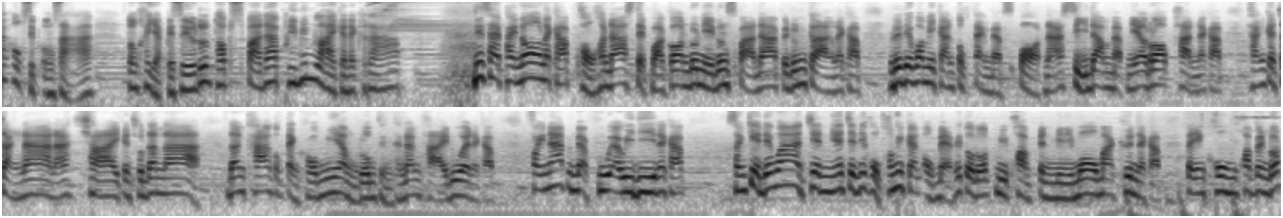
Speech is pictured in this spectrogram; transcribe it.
360 องศา ต้องขยับไปซื้อรุ่น Top Spada Premium Line กันนะครับดีไซน์ภายนอกนะครับของ Honda Step Wagon รุ่นนี้รุ่น Spada เป็นรุ่นกลางนะครับเรียกได้ว่ามีการตกแต่งแบบสปอร์ตนะสีดำแบบนี้รอบคันนะครับทั้งกระจังหน้านะชายกันชนด้านหน้า ด้านข้างตกแต่งโครเมียม รวมถึงทางด้านท้ายด้วยนะครับไฟหน้าเป็นแบบ Full LED นะครับ สังเกตได้ว่าเจนนี้เจนที่ 6เขามีการออกแบบให้ตัวรถมีความเป็นมินิมอลมากขึ้นนะครับ แต่ยังคงความเป็นรถ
